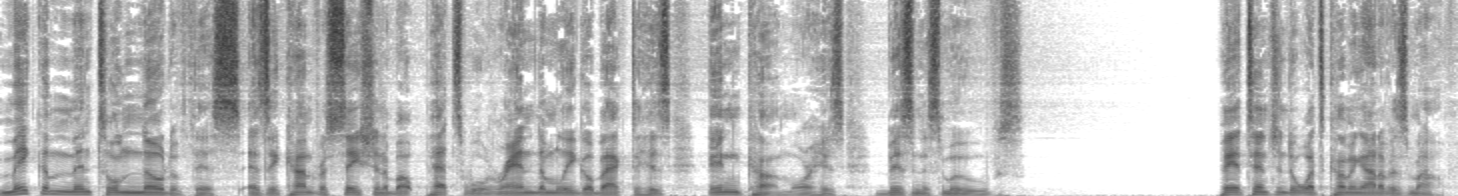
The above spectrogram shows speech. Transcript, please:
Make a mental note of this as a conversation about pets will randomly go back to his income or his business moves. Pay attention to what's coming out of his mouth.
